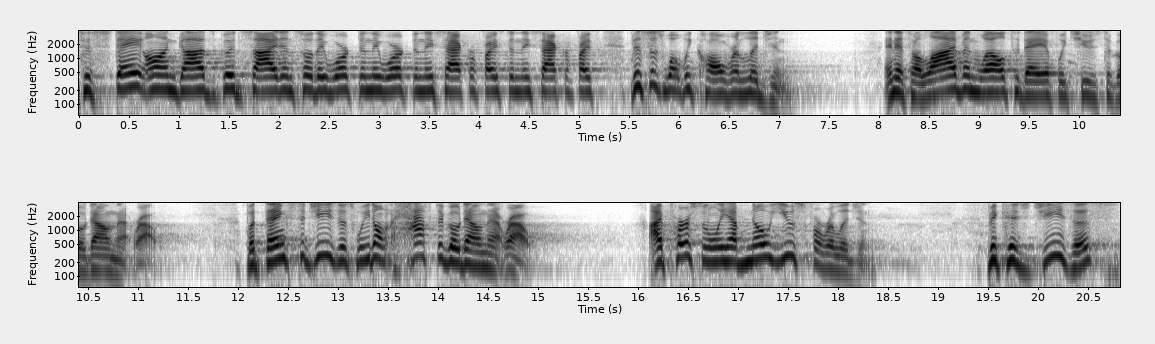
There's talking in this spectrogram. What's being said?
to stay on God's good side. And so they worked and they worked and they sacrificed and they sacrificed. This is what we call religion. And it's alive and well today if we choose to go down that route. But thanks to Jesus, we don't have to go down that route. I personally have no use for religion because Jesus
